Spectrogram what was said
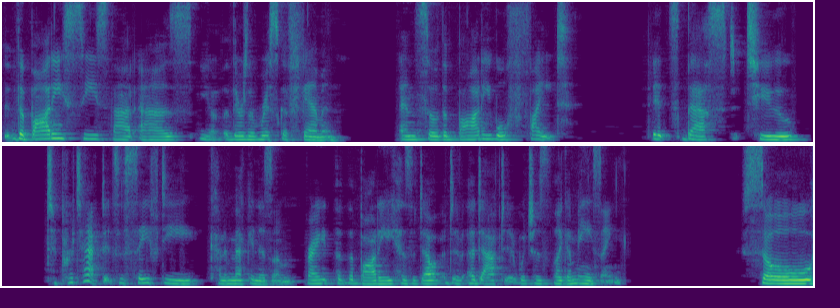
the body sees that as, you know, there's a risk of famine. And so the body will fight its best to to protect. It's a safety kind of mechanism, right? That the body has ad- adapted, which is like amazing. So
